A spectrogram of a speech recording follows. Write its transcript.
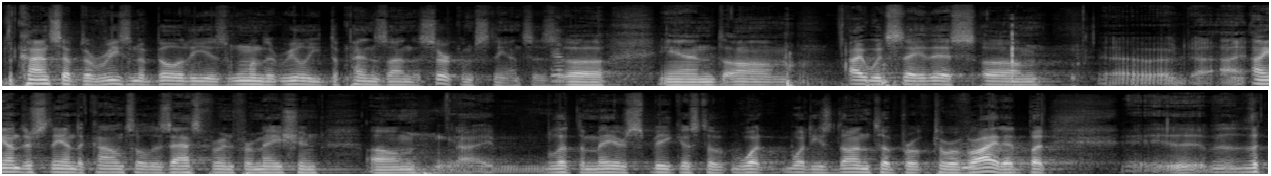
the concept of reasonability is one that really depends on the circumstances. Uh, and um, I would say this. Um, uh, I I understand the council has asked for information. Um, I Let the mayor speak as to what, what he's done to, pro- to provide it, but uh, the,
